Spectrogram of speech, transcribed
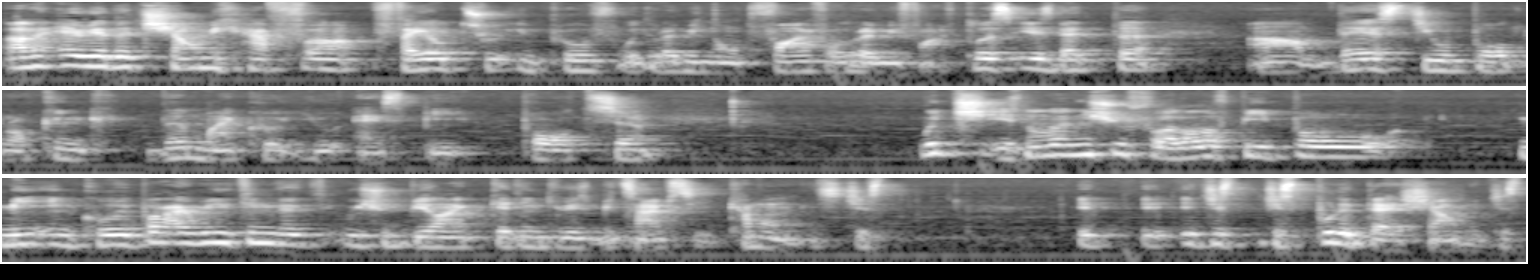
Another area that Xiaomi have uh, failed to improve with Redmi Note 5 or Redmi 5 Plus is that uh, um, they're still both rocking the micro USB port, uh, which is not an issue for a lot of people, me included. But I really think that we should be like getting USB Type C. Come on, it's just it, it, it just just put it there, Xiaomi. Just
